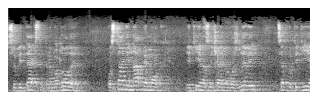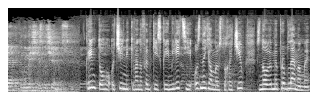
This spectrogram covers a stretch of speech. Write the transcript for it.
субітексти, трамадоли. Останній напрямок, який є надзвичайно важливий, це протидія економічній злочинності. Крім того, очільник Івано-Франківської міліції ознайомив слухачів з новими проблемами,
